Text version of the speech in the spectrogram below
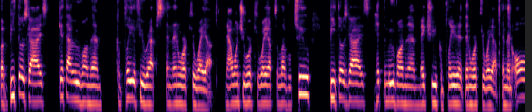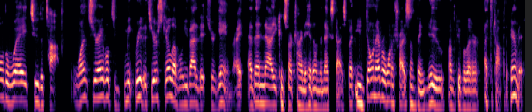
But beat those guys, get that move on them, complete a few reps, and then work your way up. Now, once you work your way up to level two, beat those guys, hit the move on them, make sure you complete it, then work your way up, and then all the way to the top once you're able to meet, read it to your skill level, you've added it to your game, right? And then now you can start trying to hit on the next guys. But you don't ever want to try something new on the people that are at the top of the pyramid,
